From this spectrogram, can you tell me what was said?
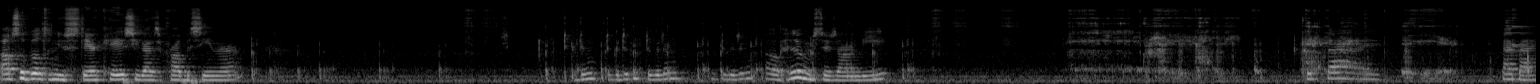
I also built a new staircase. You guys have probably seen that. Oh, hello, Mr. Zombie. Goodbye. Bye-bye.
